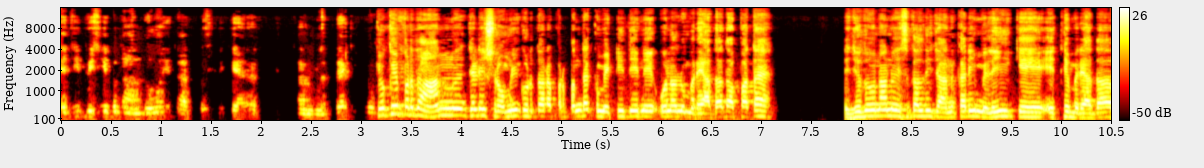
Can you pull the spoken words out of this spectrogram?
ਐਜੀਪੀਸੀ ਪ੍ਰਧਾਨ ਦੋਵਾਂ ਦੀ ਕਾਰਤੂਸੀ ਕਹਿ ਕਿਉਂਕਿ ਪ੍ਰਧਾਨ ਜਿਹੜੇ ਸ਼੍ਰੋਮਣੀ ਗੁਰਦੁਆਰਾ ਪ੍ਰਬੰਧਕ ਕਮੇਟੀ ਦੇ ਨੇ ਉਹਨਾਂ ਨੂੰ ਮਰਿਆਦਾ ਦਾ ਪਤਾ ਹੈ। ਤੇ ਜਦੋਂ ਉਹਨਾਂ ਨੂੰ ਇਸ ਗੱਲ ਦੀ ਜਾਣਕਾਰੀ ਮਿਲੀ ਕਿ ਇੱਥੇ ਮਰਿਆਦਾ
